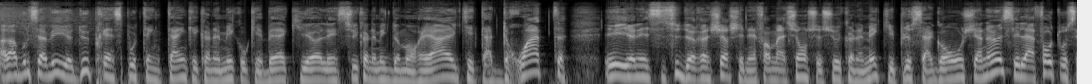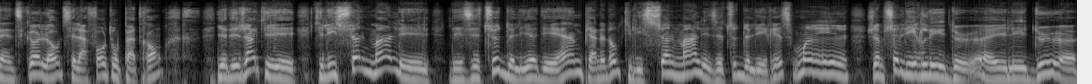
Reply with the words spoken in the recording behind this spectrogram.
Alors, vous le savez, il y a deux principaux think tanks économiques au Québec. Il y a l'Institut économique de Montréal, qui est à droite, et il y a l'Institut de recherche et d'information socio-économique, qui est plus à gauche. Il y en a un, c'est la faute au syndicat, l'autre, c'est la faute au patron. il y a des gens qui, qui lisent seulement les, les études de l'IADM, puis il y en a d'autres qui lisent seulement les études de l'IRIS. Moi, j'aime ça lire les deux, et les deux euh,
